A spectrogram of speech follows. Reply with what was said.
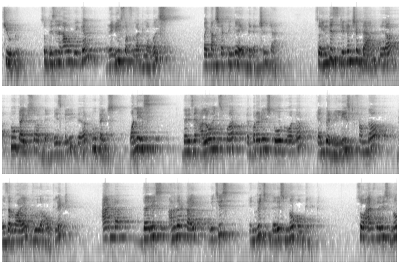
Q2. So this is how we can reduce the flood levels by constructing a detention dam. So in this detention dam, there are two types of them. Basically, there are two types. One is there is an allowance for temporarily stored water can be released from the reservoir through the outlet and uh, there is another type which is in which there is no outlet. So as there is no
